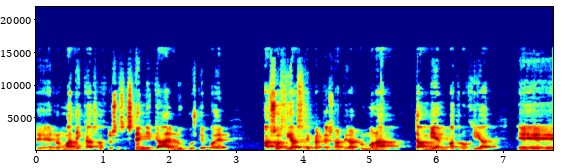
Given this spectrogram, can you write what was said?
eh, reumáticas, la esclerosis sistémica, el lupus, que pueden asociarse a hipertensión arterial pulmonar, también patología eh,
